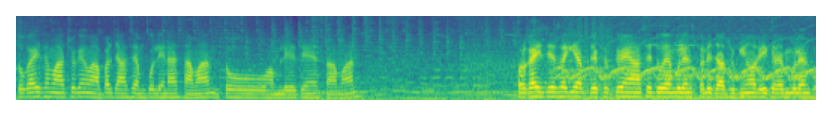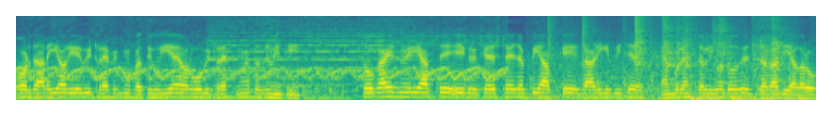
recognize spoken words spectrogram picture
तो गाइज़ हम आ चुके हैं वहाँ पर जहाँ से हमको लेना है सामान। तो हम लेते हैं सामान। और गाइस जैसा कि आप देख सकते हो, यहाँ से दो एंबुलेंस पहले जा चुकी हैं और एक एंबुलेंस और जा रही है और ये भी ट्रैफ़िक में फंसी हुई है और वो भी ट्रैफ़िक में फंसी हुई थी। तो गाइस मेरी आपसे एक रिक्वेस्ट है, जब भी आपके गाड़ी के पीछे एंबुलेंस चल रही हो तो उसे जगह दिया करो।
